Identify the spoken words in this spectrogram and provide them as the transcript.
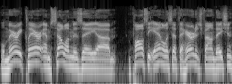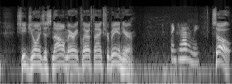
Well, Mary Clare M. Amselem is a um, policy analyst at the Heritage Foundation. She joins us now. Mary Clare, thanks for being here. Thanks for having me. So,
